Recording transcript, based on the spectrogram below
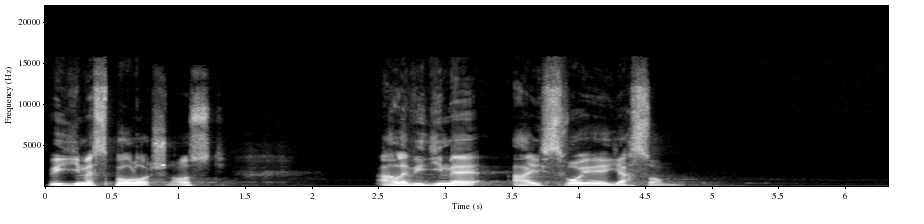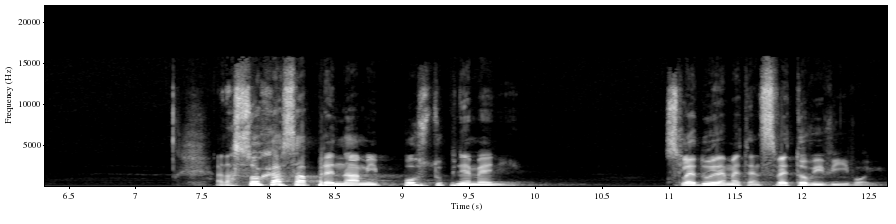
vidíme spoločnosť, ale vidíme aj svoje jasom. A tá socha sa pred nami postupne mení. Sledujeme ten svetový vývoj.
